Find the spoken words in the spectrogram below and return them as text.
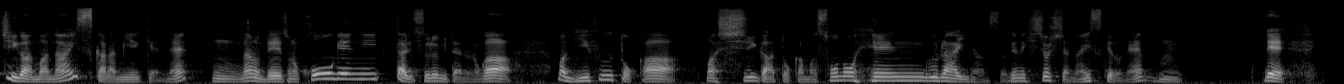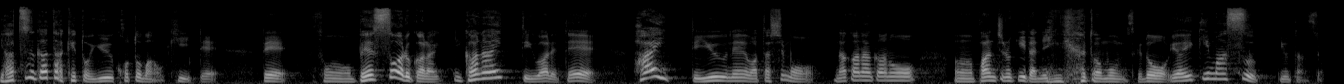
地がまあないっすから三重県ね、うん、なのでその高原に行ったりするみたいなのが、まあ、岐阜とか、まあ、滋賀とか、まあ、その辺ぐらいなんですよ。全然避暑地じゃないですけどね。うん、で八ヶ岳という言葉を聞いてでその別荘あるから行かないって言われて「はい」っていうね私もなかなかの、パンチの効いた人間だと思うんですけど「いや行きます」って言ったんですよ。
